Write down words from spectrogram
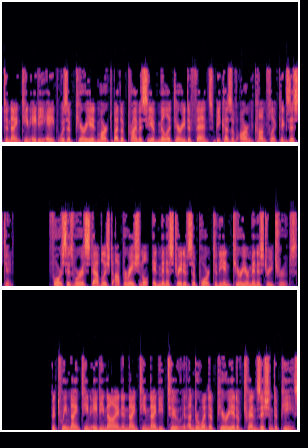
to 1988 was a period marked by the primacy of military defense because of armed conflict existed. Forces were established operational, administrative support to the Interior Ministry troops. Between 1989 and 1992 it underwent a period of transition to peace,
